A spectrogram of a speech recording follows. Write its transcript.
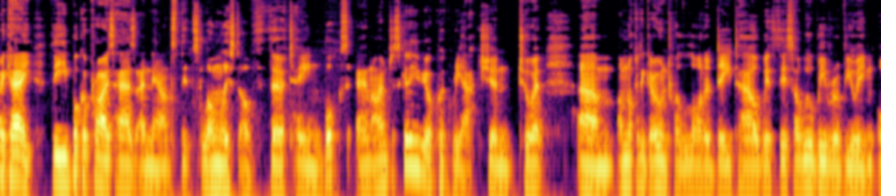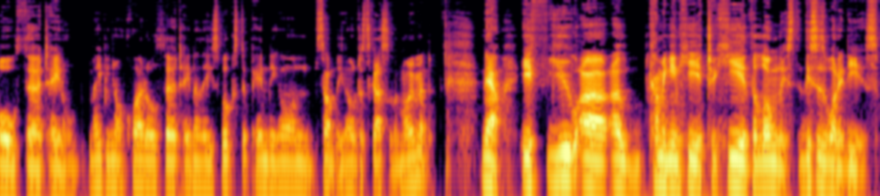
Okay, the Booker Prize has announced its long list of 13 books, and I'm just going to give you a quick reaction to it. Um, I'm not going to go into a lot of detail with this. I will be reviewing all 13, or maybe not quite all 13 of these books, depending on something I'll discuss in a moment. Now, if you are, are coming in here to hear the long list, this is what it is.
